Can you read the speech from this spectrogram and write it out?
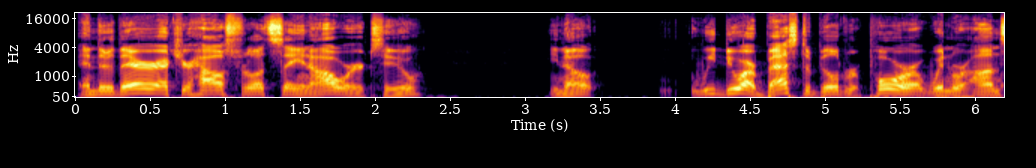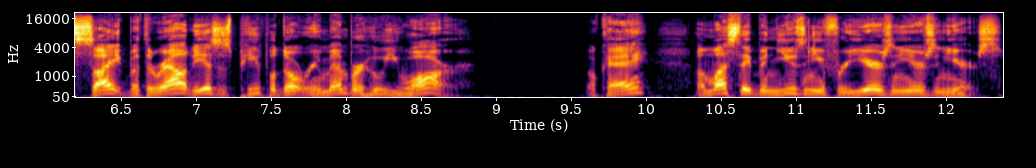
And they're there at your house for, let's say, an hour or two, you know, we do our best to build rapport when we're on site. But the reality is, is people don't remember who you are okay? Unless they've been using you for years and years and years.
